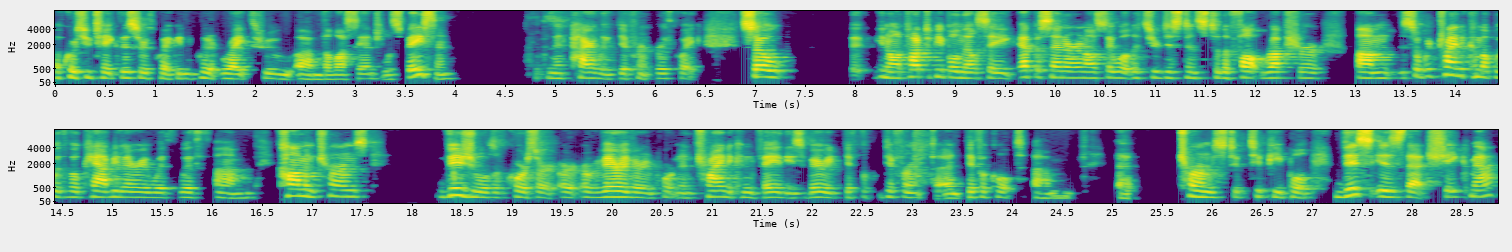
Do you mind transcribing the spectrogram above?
Of course, you take this earthquake and you put it right through um, the Los Angeles basin. It's an entirely different earthquake. So, eh, you know, I'll talk to people and they'll say epicenter, and I'll say, well, it's your distance to the fault rupture. Um, so we're trying to come up with vocabulary with with um, common terms visuals, of course, are, are, are, very, very important in trying to convey these very diff different and difficult um, uh, terms to, to people. This is that shake map,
